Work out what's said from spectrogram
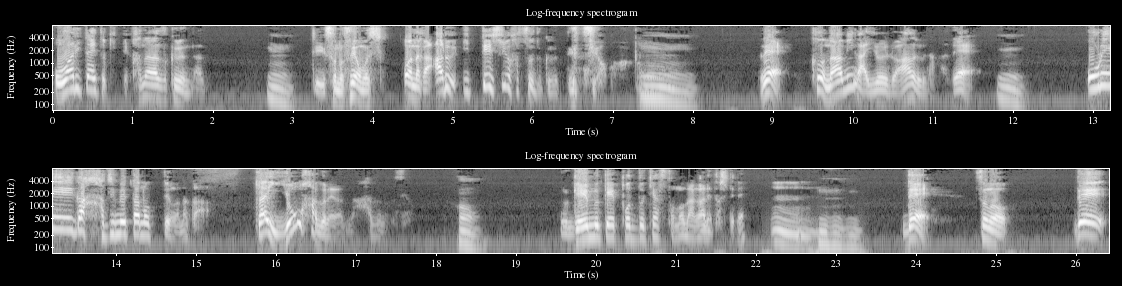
終わりたい時って必ず来るんだっうん。ていう、そのせもし、はなんか、ある一定周波数で来るって言うんですよ。うん。で、この波がいろいろある中で、うん。俺が始めたのっていうのはなんか、第4波ぐらいなはずなんですよ。うん。ゲーム系ポッドキャストの流れとしてね。で、その、で、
